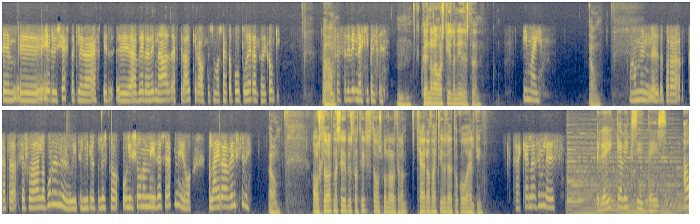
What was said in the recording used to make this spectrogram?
sem eru sérstaklega eftir að vera að vinna að, eftir aðgerða átlum sem að senda fót og er ennþá í gangi og kom þessari vinnu ekki beint við. Mm -hmm. Hvenar á að stila niðurstöðum? Í mæ. Já. Og hann mun þetta bara kalla sér svo aðala borðinu og ég til mikilvægt að hlusta ólík sjónami í þessu efni og að læra af reynslinni. Já. Áslöðu Arna Sigurbjörnsdóttir, stónsmálar á þeirra. Kæra þætti yfir þetta og góða helgi. Takk kærlega sem leiðis. Reykjavík síðdeis á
